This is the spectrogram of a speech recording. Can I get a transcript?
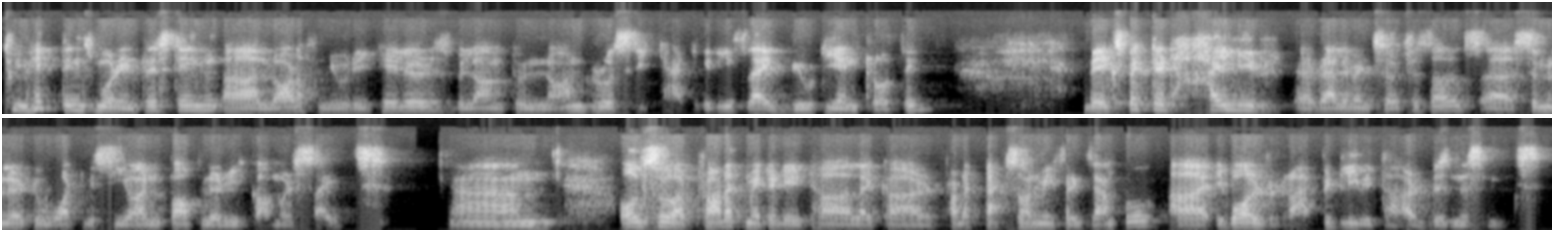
to make things more interesting, a lot of new retailers belong to non grocery categories like beauty and clothing. They expected highly uh, relevant search results, uh, similar to what we see on popular e-commerce sites. Um, also, our product metadata, like our product taxonomy, for example, uh, evolved rapidly with our business needs.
